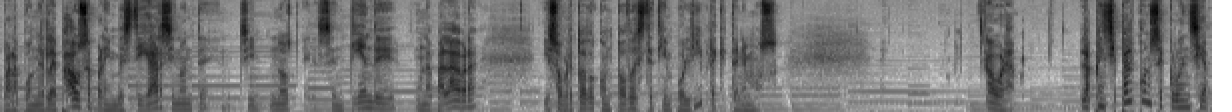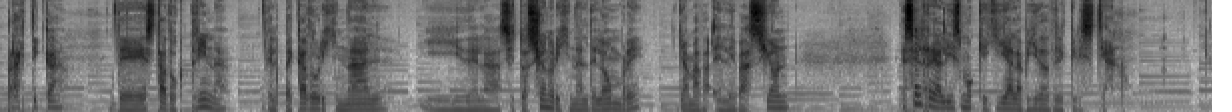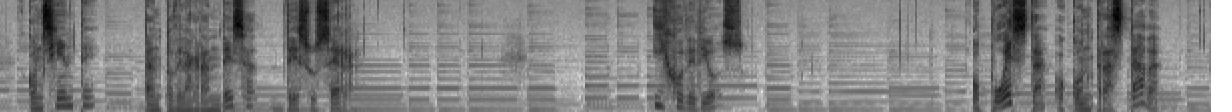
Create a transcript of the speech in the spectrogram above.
para ponerle pausa, para investigar si no, si no se entiende una palabra y sobre todo con todo este tiempo libre que tenemos. Ahora, la principal consecuencia práctica de esta doctrina del pecado original y de la situación original del hombre, llamada elevación, es el realismo que guía la vida del cristiano, consciente tanto de la grandeza de su ser, hijo de Dios, opuesta o contrastada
